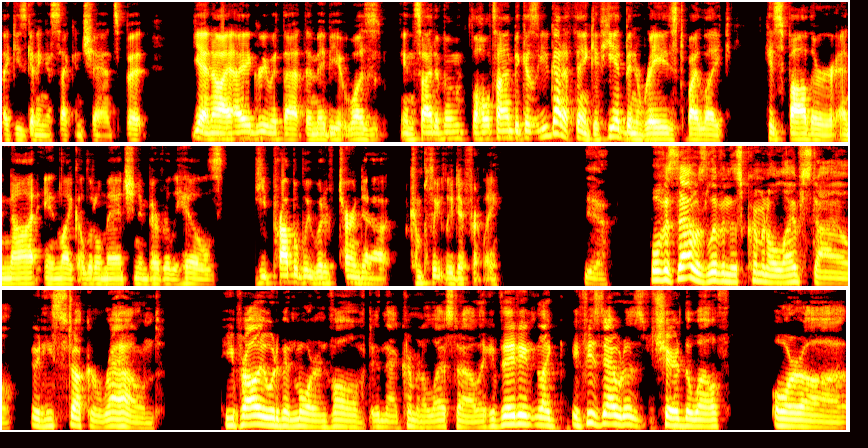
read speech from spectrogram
like he's getting a second chance. But yeah, no, I, I agree with that. That maybe it was inside of him the whole time because you got to think if he had been raised by like his father and not in like a little mansion in Beverly Hills, he probably would have turned out completely differently. Yeah. Well, if his dad was living this criminal lifestyle and he stuck around, he probably would have been more involved in that criminal lifestyle. Like if they didn't like if his dad would have shared the wealth or uh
